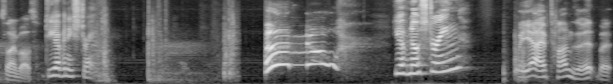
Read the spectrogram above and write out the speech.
slime balls. Do you have any string? Oh, no! You have no string? But yeah, I have tons of it, but.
